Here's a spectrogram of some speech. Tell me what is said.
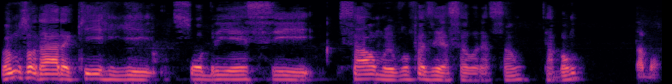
Vamos orar aqui sobre esse salmo. Eu vou fazer essa oração, tá bom? Tá bom.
